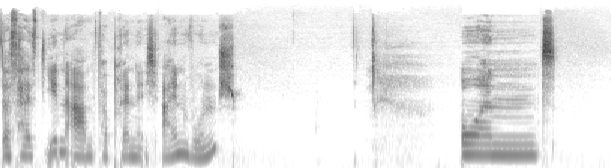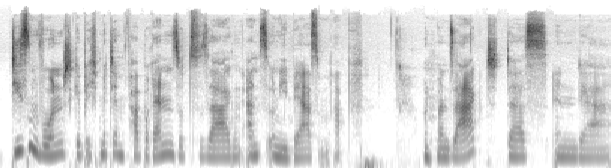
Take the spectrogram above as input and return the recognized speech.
Das heißt, jeden Abend verbrenne ich einen Wunsch und diesen Wunsch gebe ich mit dem Verbrennen sozusagen ans Universum ab. Und man sagt, dass in der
